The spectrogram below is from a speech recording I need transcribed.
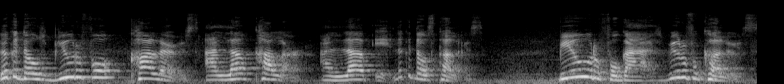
Look at those beautiful colors. I love color. I love it. Look at those colors. Beautiful guys. Beautiful colors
